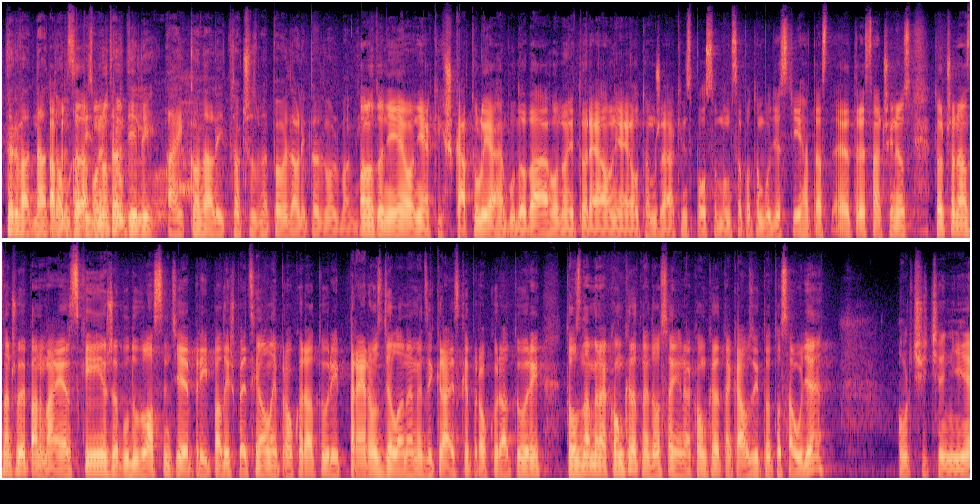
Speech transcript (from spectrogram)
trvať na tom, predseda, aby sme tvrdili to... aj konali to, čo sme povedali pred voľbami. Ono to nie je o nejakých škatuliach a budovách, ono je to reálne aj o tom, že akým spôsobom sa potom bude stíhať tá trestná činnosť. To, čo naznačuje pán Majerský, že budú vlastne tie prípady špeciálnej prokuratúry prerozdelené medzi krajské prokuratúry, to znamená konkrétne dosahy na konkrétne kauzy. Toto sa udeje? Určite nie.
